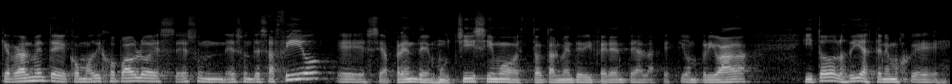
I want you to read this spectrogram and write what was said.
que realmente, como dijo Pablo, es, es, un, es un desafío, eh, se aprende muchísimo, es totalmente diferente a la gestión privada y todos los días tenemos que,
